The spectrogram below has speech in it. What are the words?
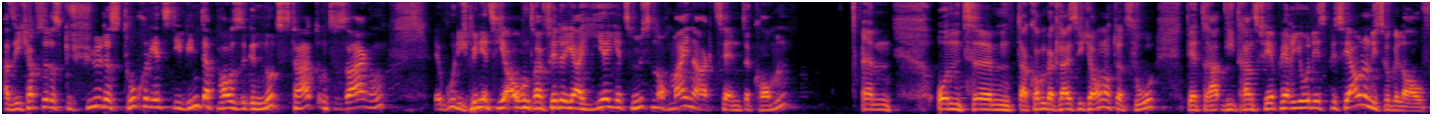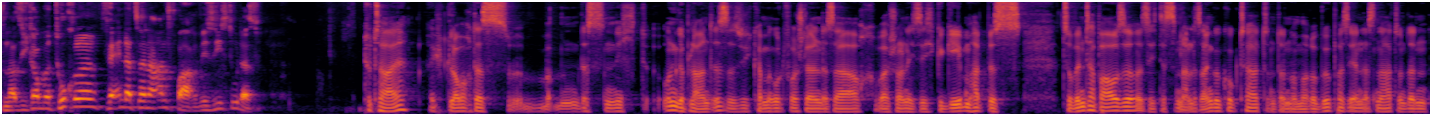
Also ich habe so das Gefühl, dass Tuchel jetzt die Winterpause genutzt hat, um zu sagen, ja gut, ich bin jetzt hier auch ein Dreivierteljahr hier, jetzt müssen auch meine Akzente kommen. Ähm, und ähm, da kommen wir gleich sicher auch noch dazu. Der, die Transferperiode ist bisher auch noch nicht so gelaufen. Also ich glaube, Tuchel verändert seine Ansprache. Wie siehst du das? Total. Ich glaube auch, dass das nicht ungeplant ist. Also ich kann mir gut vorstellen, dass er auch wahrscheinlich sich gegeben hat bis zur Winterpause, sich das dann alles angeguckt hat und dann nochmal Revue passieren lassen hat und dann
